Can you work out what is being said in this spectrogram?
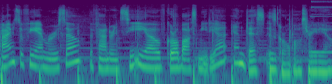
I'm Sophia Amoruso, the founder and CEO of Girl Boss Media, and this is Girl Boss Radio.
